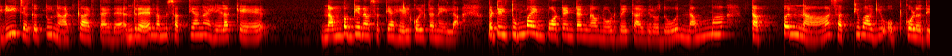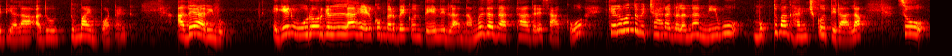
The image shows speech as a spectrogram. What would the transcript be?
ಇಡೀ ಜಗತ್ತು ನಾಟಕ ಆಡ್ತಾ ಇದೆ. ಅಂದರೆ ನಮ್ಮ ಸತ್ಯನ ಹೇಳೋಕ್ಕೆ ನಮ್ಮ ಬಗ್ಗೆ ನಾವು ಸತ್ಯ ಹೇಳ್ಕೊಳ್ತಾನೆ ಇಲ್ಲ. ಬಟ್ ಇಲ್ಲಿ ತುಂಬ ಇಂಪಾರ್ಟೆಂಟಾಗಿ ನಾವು ನೋಡಬೇಕಾಗಿರೋದು ನಮ್ಮ ತಪ್ಪನ್ನು ಸತ್ಯವಾಗಿ ಒಪ್ಕೊಳ್ಳೋದಿದೆಯಲ್ಲ, ಅದು ತುಂಬ ಇಂಪಾರ್ಟೆಂಟ್ ಅದೇ ಅರಿವು. ಈಗೇನು ಊರವ್ರಿಗೆಲ್ಲ ಹೇಳ್ಕೊಂಬರ್ಬೇಕು ಅಂತ ಏನಿಲ್ಲ. ನಮಗದು ಅರ್ಥ ಆದರೆ ಸಾಕು. ಕೆಲವೊಂದು ವಿಚಾರಗಳನ್ನು ನೀವು ಮುಕ್ತವಾಗಿ ಹಂಚ್ಕೋತೀರಲ್ಲ ಸೊ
